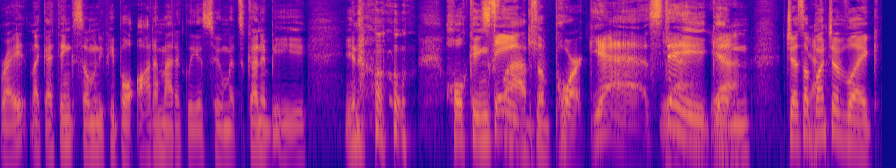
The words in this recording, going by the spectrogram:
right? Like I think so many people automatically assume it's going to be, you know, hulking steak. slabs of pork. Yeah, steak yeah, yeah. and just a yeah. bunch of like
